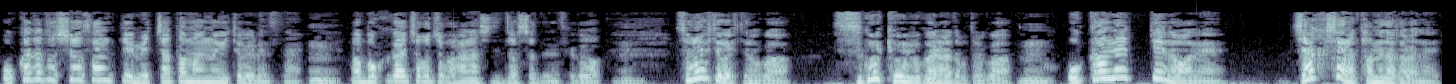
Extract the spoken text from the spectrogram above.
岡田敏夫さんっていうめっちゃ頭のいい人がいるんですね。うん。まあ僕がちょこちょこ話出しちゃってるんですけど、うん。その人が言ってたのが、すごい興味深いなと思ったのが、うん。お金っていうのはね、弱者のためだからね、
